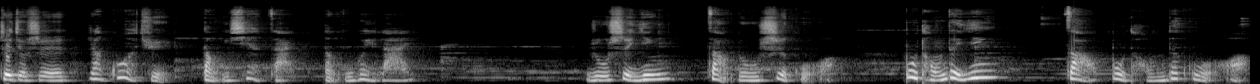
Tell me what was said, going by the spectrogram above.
这就是让过去等于现在，等于未来。如是因。造如是果，不同的因造不同的果。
